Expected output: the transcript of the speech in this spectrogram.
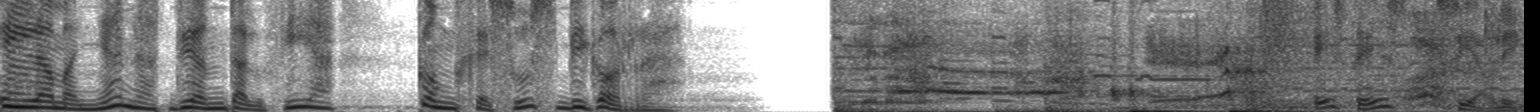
La mañana de Andalucía con Jesús Vigorra. Este es Xiaolin,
